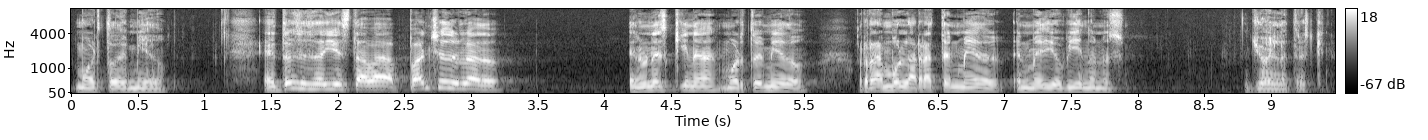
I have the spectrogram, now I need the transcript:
muerto de miedo. Entonces ahí estaba Pancho de un lado, en una esquina, muerto de miedo. Rambo la rata en medio, en medio viéndonos. Yo en la otra esquina.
